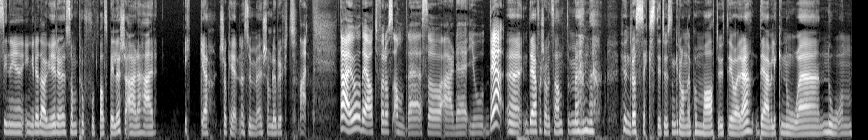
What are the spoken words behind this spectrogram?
sine yngre dager som profffotballspiller, så er det her ikke sjokkerende summer som ble brukt. Nei. Det er jo det at for oss andre så er det jo det. Eh, det er for så vidt sant, men 160 000 kroner på mat ute i året, det er vel ikke noe noen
